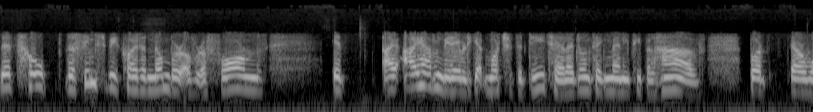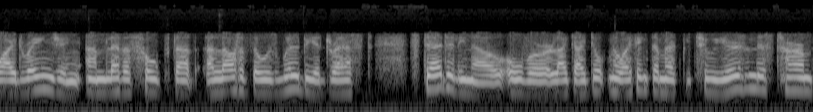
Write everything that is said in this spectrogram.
let's hope there seems to be quite a number of reforms. I, I haven't been able to get much of the detail. I don't think many people have, but they're wide ranging, and let us hope that a lot of those will be addressed steadily now over, like, I don't know, I think there might be two years in this term.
